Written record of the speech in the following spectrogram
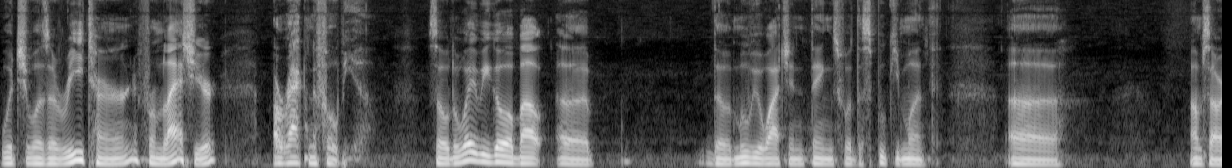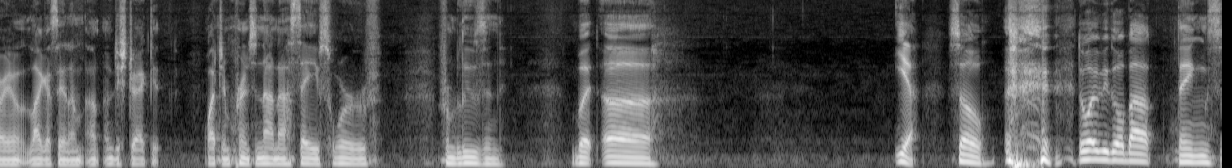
which was a return from last year, Arachnophobia. So the way we go about uh the movie watching things for the spooky month, uh I'm sorry, like I said, I'm I'm distracted watching Prince Nana save Swerve from losing. But uh yeah. So the way we go about things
